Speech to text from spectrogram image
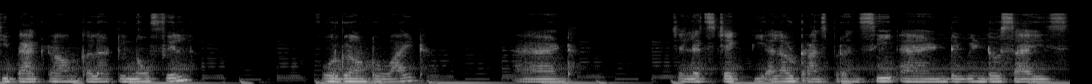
The background color to no fill, foreground to white. And let's check the allow transparency and the window size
